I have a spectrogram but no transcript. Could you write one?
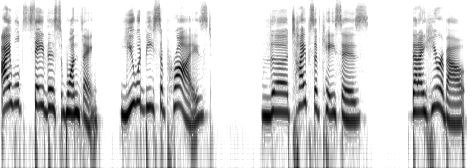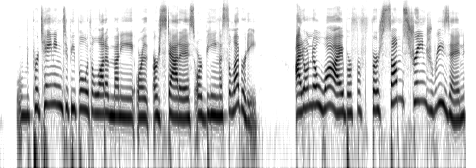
I will say this one thing. You would be surprised the types of cases that I hear about pertaining to people with a lot of money or or status or being a celebrity. I don't know why, but for, for some strange reason,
